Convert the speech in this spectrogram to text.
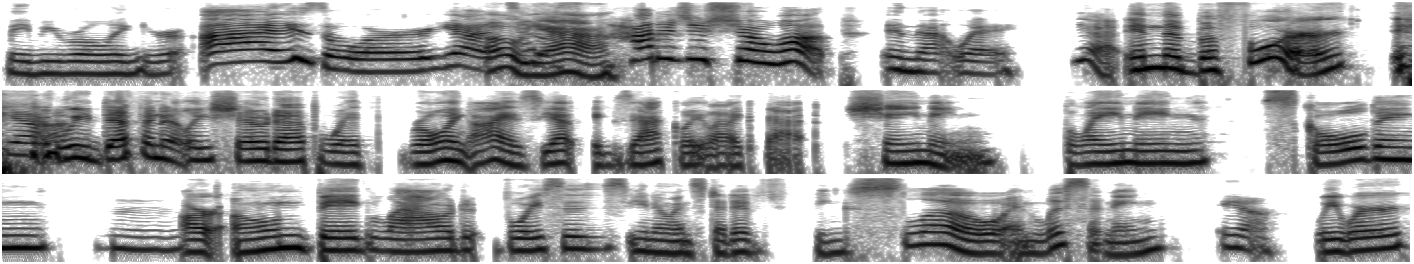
maybe rolling your eyes or yeah. Oh, yeah. How did you show up in that way? Yeah. In the before, yeah. we definitely showed up with rolling eyes. Yep. Exactly like that. Shaming, blaming, scolding, Mm. our own big, loud voices, you know, instead of being slow and listening, Yeah. we were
